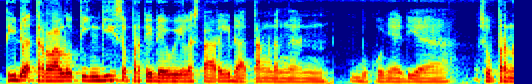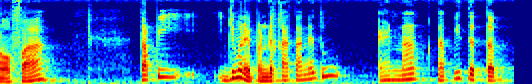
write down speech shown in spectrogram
tidak terlalu tinggi seperti Dewi Lestari datang dengan bukunya dia Supernova. Tapi gimana ya pendekatannya tuh enak tapi tetap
